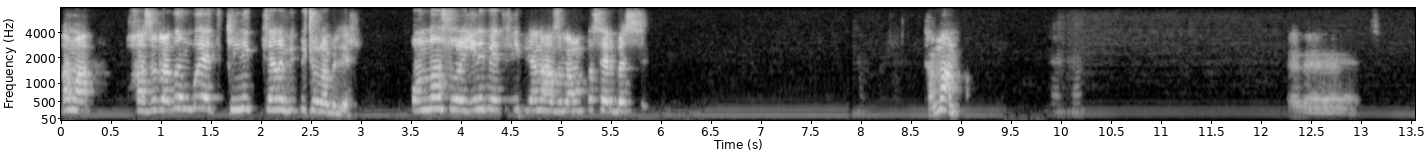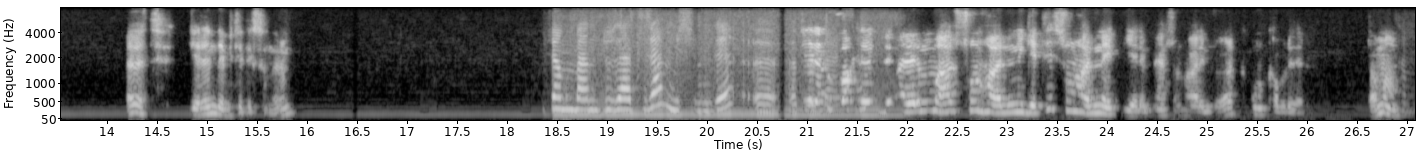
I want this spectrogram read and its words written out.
Ama hazırladığın bu etkinlik planı bitmiş olabilir. Ondan sonra yeni bir etkinlik planı hazırlamakta serbestsin. Tamam. Hı hı. Evet. Evet. Ceren'i de bitirdik sanırım. Hocam ben düzelteceğim mi şimdi? Ee, Ceren ufak dersi? düzenlemelerim var. Son halini getir. Son halini ekleyelim. En son halimiz olarak onu kabul edelim. Tamam. Tamam.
